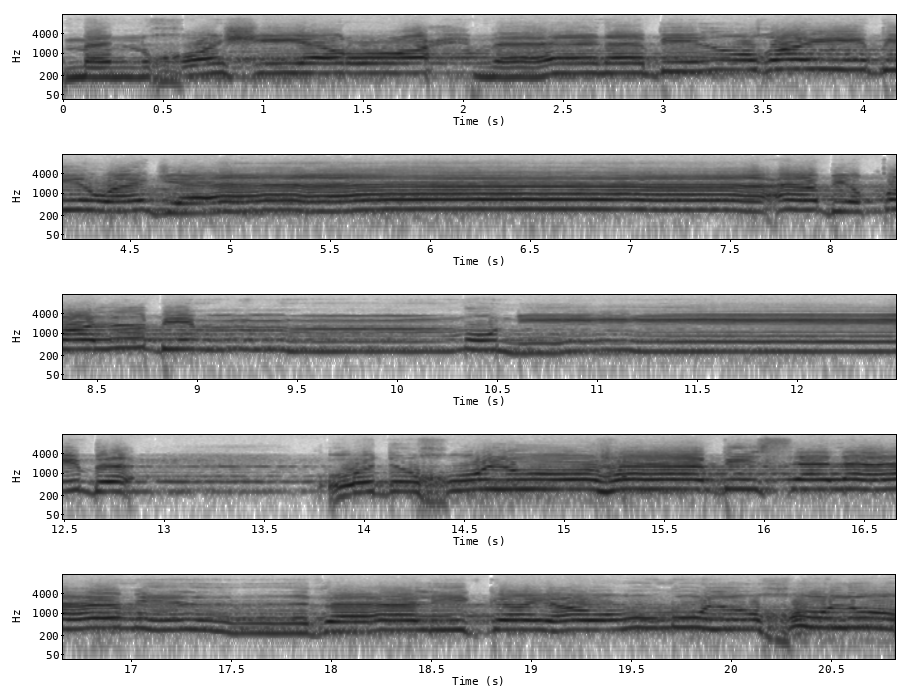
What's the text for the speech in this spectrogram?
من خشي الرحمن بالغيب وجاء بقلب منيب. ادخلوها بسلام ذلك يوم الخلود.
